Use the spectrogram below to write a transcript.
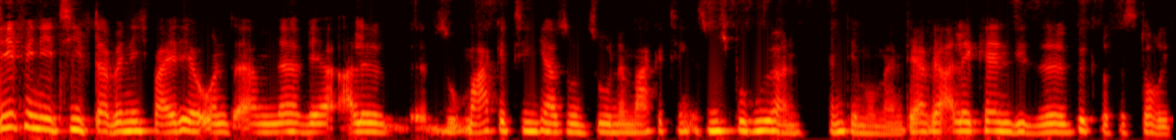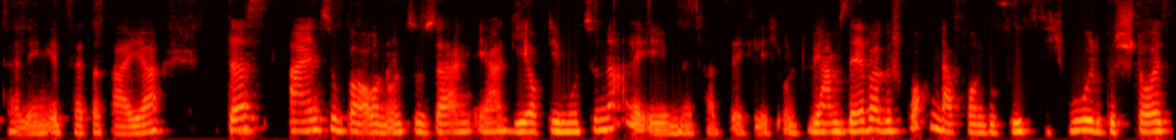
Definitiv, da bin ich bei dir und ähm, ne, wir alle äh, so Marketing ja so so eine Marketing, es muss berühren in dem Moment. Ja, wir alle kennen diese Begriffe Storytelling etc. Ja, das einzubauen und zu sagen, ja, geh auf die emotionale Ebene tatsächlich. Und wir haben selber gesprochen davon, du fühlst dich wohl, du bist stolz.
